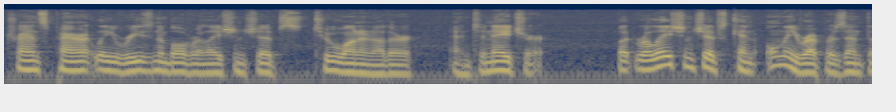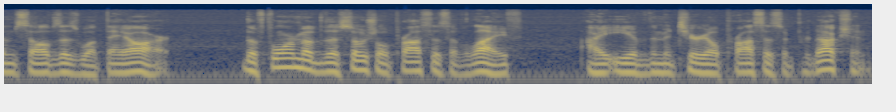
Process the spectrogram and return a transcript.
transparently reasonable relationships to one another and to nature. But relationships can only represent themselves as what they are the form of the social process of life, i.e., of the material process of production,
